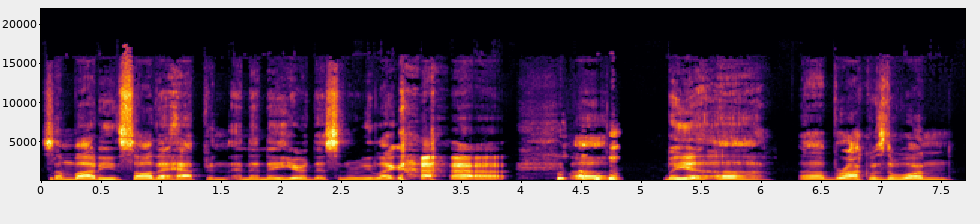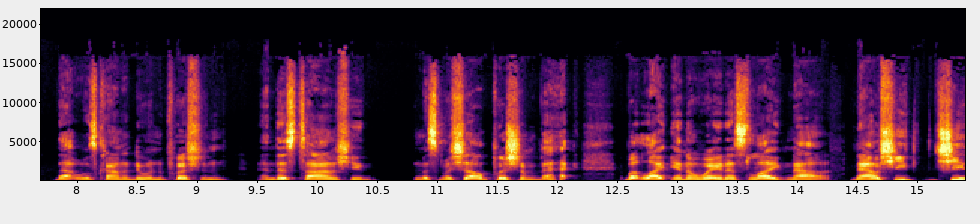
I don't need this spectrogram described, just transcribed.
somebody saw that happen and then they hear this and they're like, uh, but yeah, uh, uh, Barack was the one that was kind of doing the pushing, and this time she Miss Michelle pushed him back, but like in a way that's like now now she she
